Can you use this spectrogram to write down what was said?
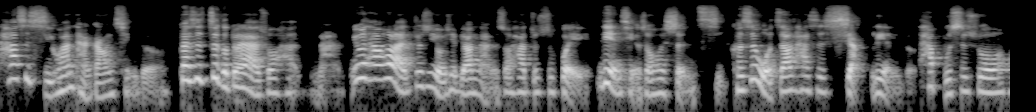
他是喜欢弹钢琴的，但是这个对他来说很难，因为他后来就是有些比较难的时候，他就是会练琴的时候会生气。可是我知道他是想练的，他不是说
